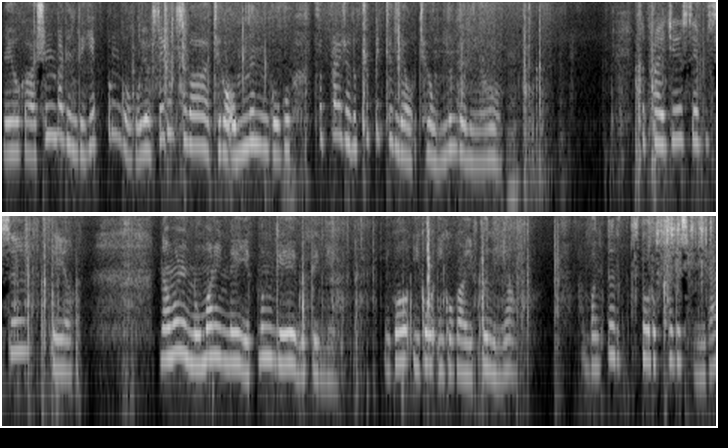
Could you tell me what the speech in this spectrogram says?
레어가 신발인데 예쁜 거고요. 세븐스가 제가 없는 거고 서프라이즈도 큐피트인데 제가 없는 거네요. 서프라이즈 세븐스예요. 나머지 노말인데 예쁜 게 몇 개 있네요. 이거 이거 이거가 예쁘네요. 한번 뜯도록 하겠습니다.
